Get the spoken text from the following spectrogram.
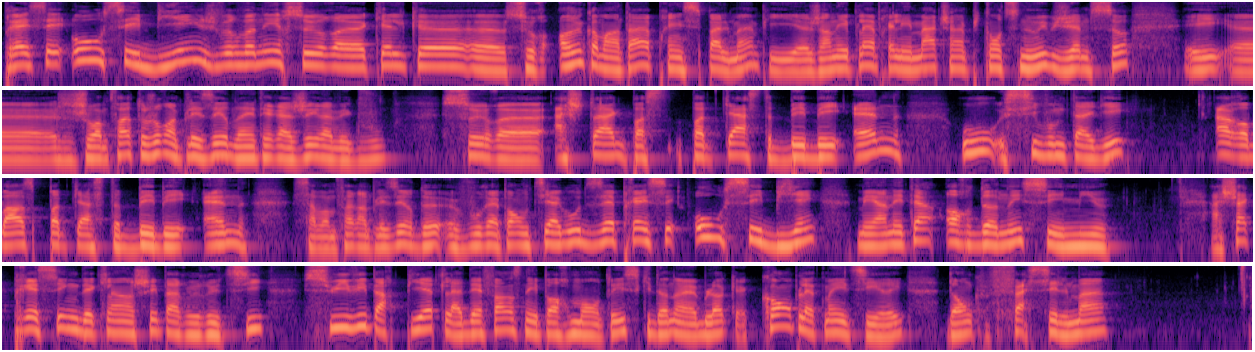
Pressé haut, c'est bien. Je veux revenir sur euh, quelques, euh, sur un commentaire principalement, puis euh, j'en ai plein après les matchs, hein, puis continuer, puis j'aime ça. Et je vais me faire toujours un plaisir d'interagir avec vous sur hashtag podcast BBN ou si vous me taguez podcastbbn. Ça va me faire un plaisir de vous répondre. Thiago disait pressé haut, c'est bien, mais en étant ordonné, c'est mieux. À chaque pressing déclenché par Uruti, suivi par Piet, la défense n'est pas remontée, ce qui donne un bloc complètement étiré, donc facilement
